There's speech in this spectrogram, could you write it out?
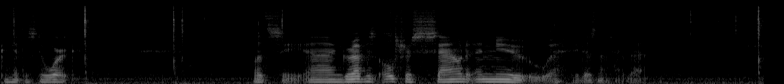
can get this to work. Let's see. Uh, Gravis Ultra Sound Anew. It does not have that.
